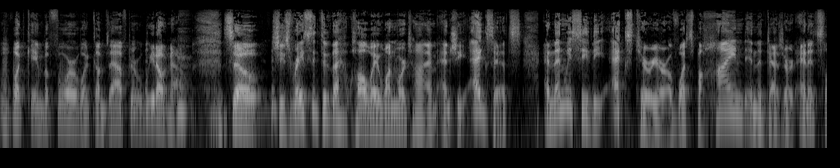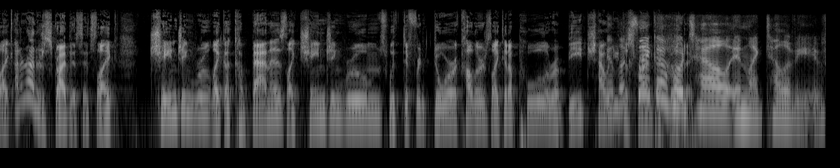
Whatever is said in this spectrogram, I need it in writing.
what came before, what comes after, we don't know. So she's racing through the hallway one more time and she exits. And then we see the exterior of what's behind in the desert. And it's like, I don't know how to describe this. It's like changing room, like a cabanas, like changing rooms with different door colors, like at a pool or a beach. How would It you looks describe like that a building? hotel in like Tel Aviv.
